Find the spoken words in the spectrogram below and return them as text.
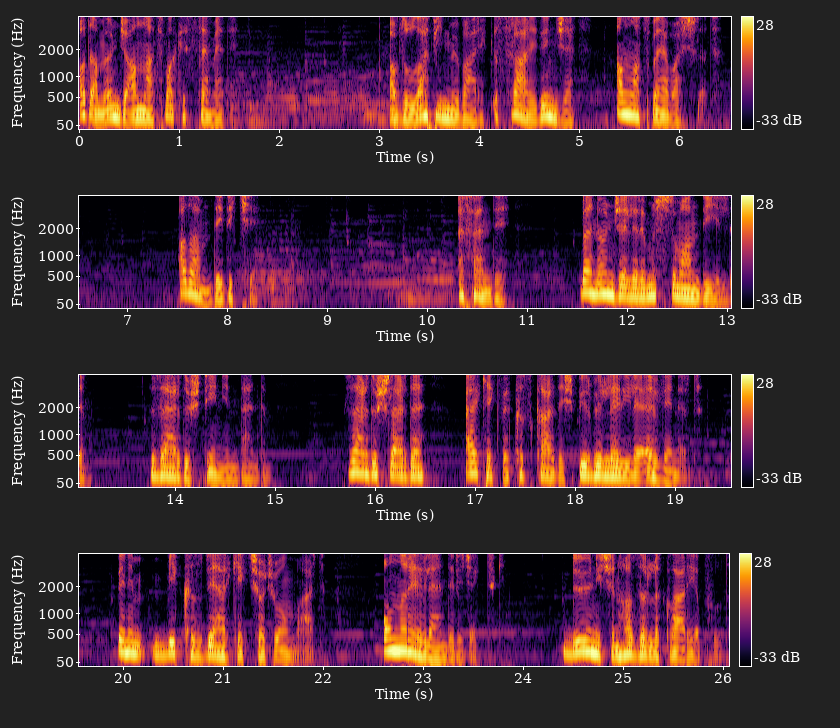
adam önce anlatmak istemedi. Abdullah bin Mübarek ısrar edince anlatmaya başladı. Adam dedi ki, Efendi, ben önceleri Müslüman değildim. Zerdüş dinindendim. Zerdüşlerde erkek ve kız kardeş birbirleriyle evlenirdi. Benim bir kız bir erkek çocuğum vardı. Onları evlendirecektik. Düğün için hazırlıklar yapıldı.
